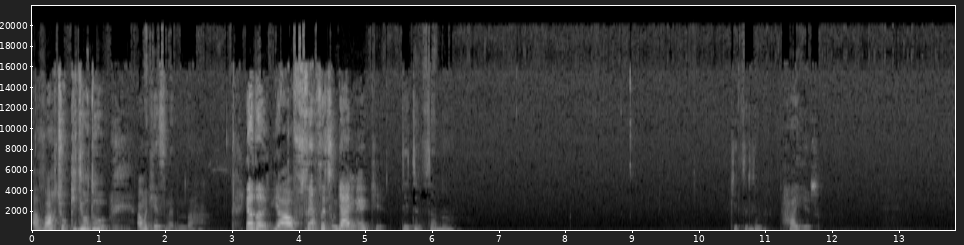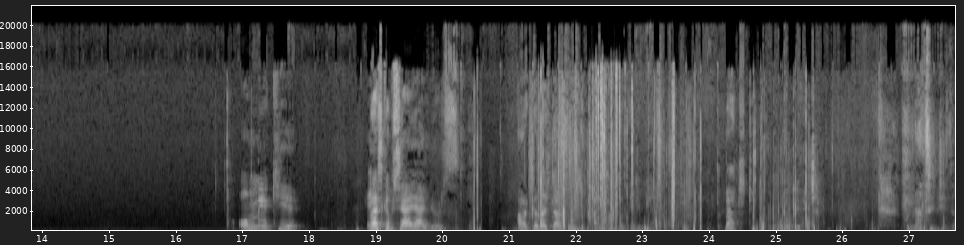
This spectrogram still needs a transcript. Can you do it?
Allah çok gidiyordu. Ama kesmedim daha. Ya da ya senin saçın gelmiyor ki. Dedim sana. Kesildi mi? Hayır. Olmuyor ki. Başka bir şey ayarlıyoruz. Arkadaşlar bulduk. Ay pardon elim geldi. Ben tutayım. Kapıyı açalım. Bu nasıl ceza?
